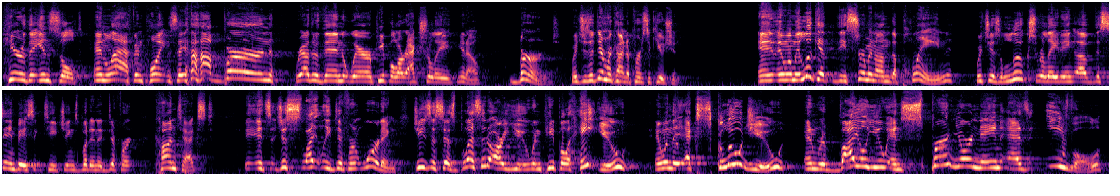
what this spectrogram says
hear the insult and laugh and point and say, ha burn, rather than where people are actually, you know, burned, which is a different kind of persecution. And, and when we look at the Sermon on the Plain, which is Luke's relating of the same basic teachings, but in a different context, it's just slightly different wording. Jesus says, Blessed are you when people hate you and when they exclude you and revile you and spurn your name as evil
